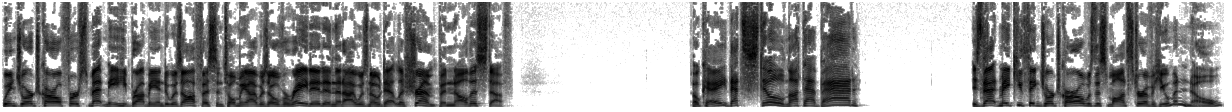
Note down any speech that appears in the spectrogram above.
when George Karl first met me, he brought me into his office and told me I was overrated and that I was no Detlef Schrempf and all this stuff. Okay, that's still not that bad. Does that make you think George Karl was this monster of a human? No.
